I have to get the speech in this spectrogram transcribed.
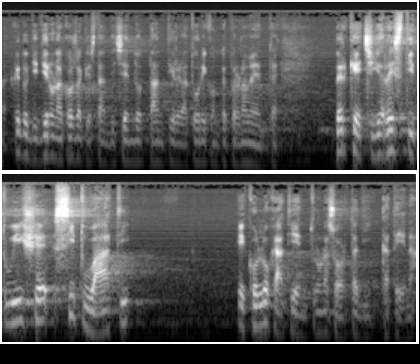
Ma credo di dire una cosa che stanno dicendo tanti relatori contemporaneamente, perché ci restituisce situati e collocati entro una sorta di catena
